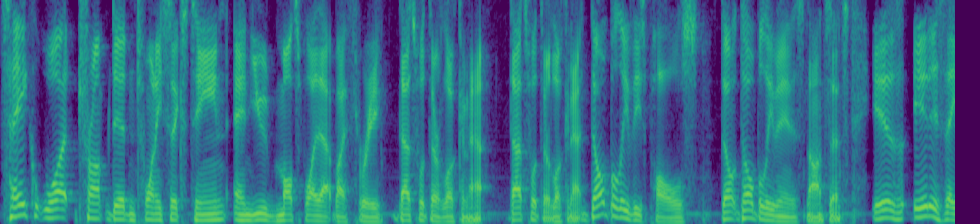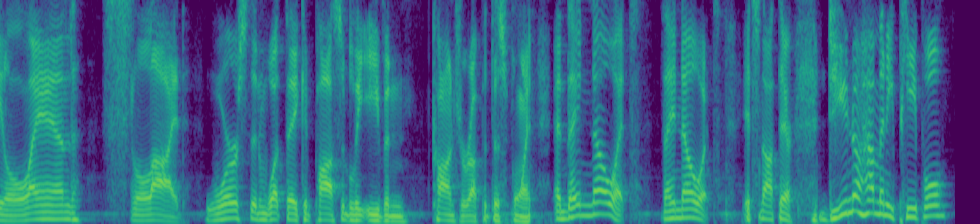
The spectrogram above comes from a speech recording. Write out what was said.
take what Trump did in 2016 and you multiply that by three. That's what they're looking at. That's what they're looking at. Don't believe these polls. Don't don't believe any of this nonsense. It is it is a landslide worse than what they could possibly even conjure up at this point, and they know it. They know it. It's not there. Do you know how many people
